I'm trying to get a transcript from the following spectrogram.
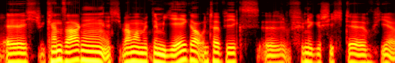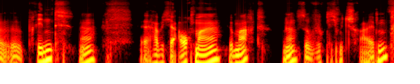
Mhm. Äh, ich kann sagen, ich war mal mit einem Jäger unterwegs äh, für eine Geschichte hier, äh, Print, ne? Äh, habe ich ja auch mal gemacht, ne? so wirklich mit Schreiben.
